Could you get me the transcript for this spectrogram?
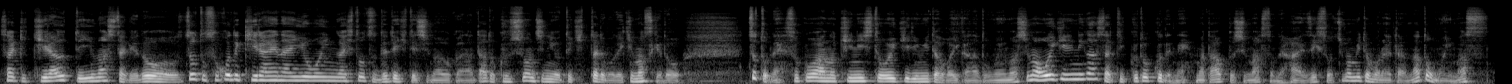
さっき嫌うって言いましたけど、ちょっとそこで嫌えない要因が一つ出てきてしまうかなって、あとクッション値によって切ったりもできますけど、ちょっとね、そこはあの気にして追い切り見た方がいいかなと思いますし、まあ追い切りに関しては TikTok でね、またアップしますので、はい、ぜひそっちも見てもらえたらなと思います。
